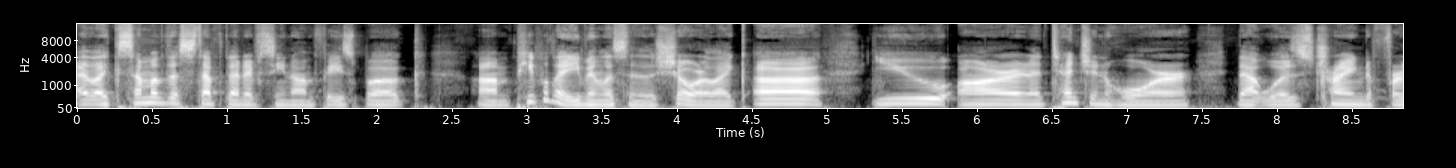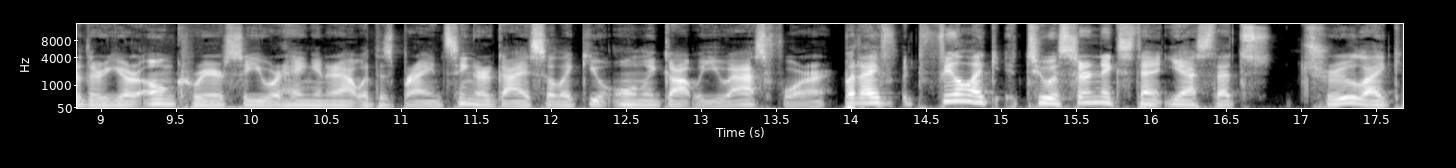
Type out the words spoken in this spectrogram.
I like some of the stuff that I've seen on Facebook um, people that even listen to the show are like, uh, you are an attention whore that was trying to further your own career, so you were hanging it out with this Bryan Singer guy, so like you only got what you asked for. But I feel like to a certain extent, yes, that's true. Like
